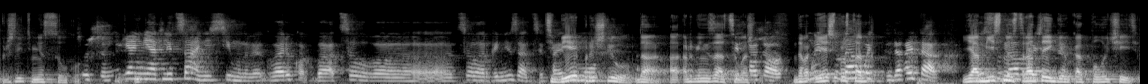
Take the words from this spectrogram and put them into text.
пришлите мне ссылку. Слушай, ну я не от лица Ани Симоновой, я говорю как бы от целого, целой организации. Тебе поэтому пришлю, да, а- организация ваша. пожалуйста, Давай, мы я с просто давай так. Я мы объясню стратегию, как получить.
